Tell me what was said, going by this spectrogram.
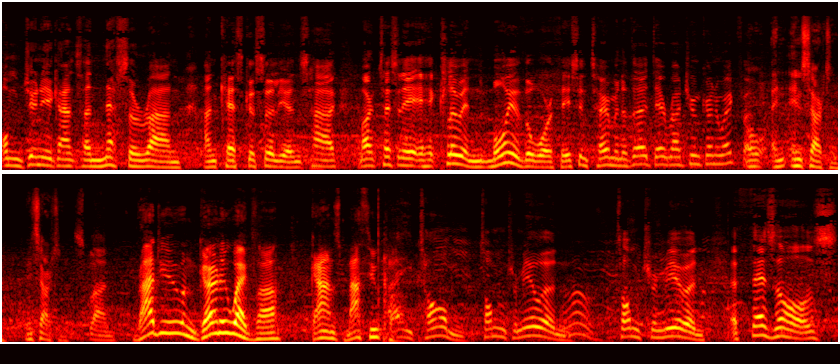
om Junigans and Nessaran and Keskasulians, ha Martesine e cluin moy of the Warthis in termin of their Radu and Gernu Wegva. Oh, in, in certain, in certain. Splan. Radu and Gernu Wegva, Gans Matthew Clark. Hey, Tom, Tom Tremuan, oh. Tom Tremuan, a Thesos,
